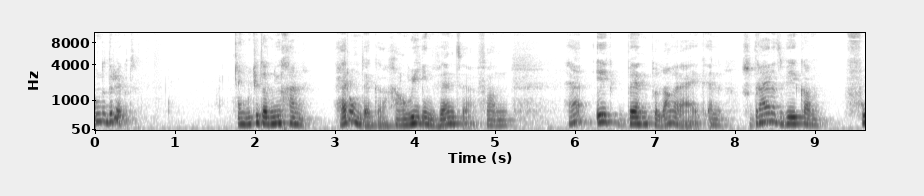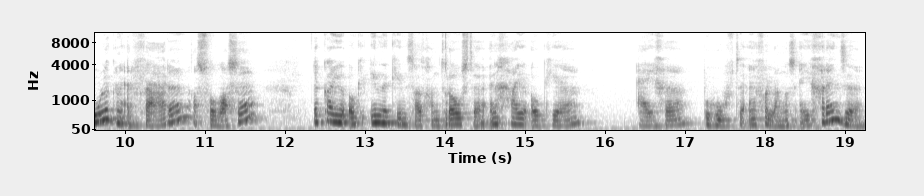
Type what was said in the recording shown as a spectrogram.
onderdrukt. En moet je dat nu gaan herontdekken, gaan reinventen van hè, ik ben belangrijk. En zodra je dat weer kan voelen, kan ervaren als volwassen, dan kan je ook innerlijk kind gaan troosten en dan ga je ook je eigen behoeften en verlangens en je grenzen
